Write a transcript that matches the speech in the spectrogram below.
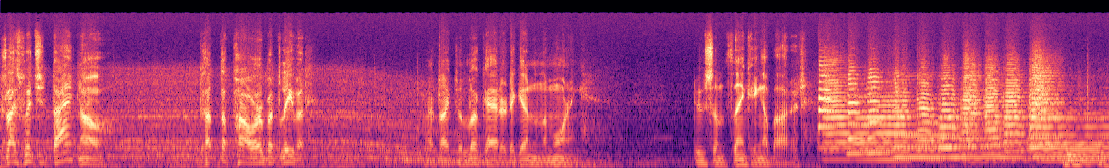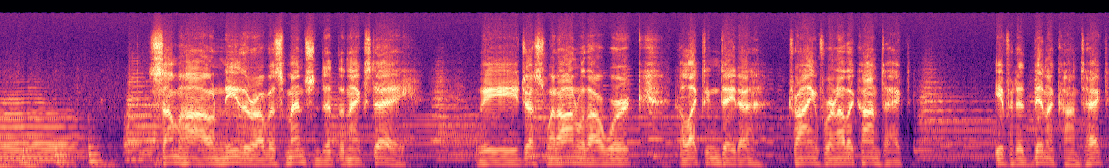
Shall I switch it back? No. Cut the power, but leave it. I'd like to look at it again in the morning. Do some thinking about it. Somehow, neither of us mentioned it the next day. We just went on with our work, collecting data, trying for another contact, if it had been a contact.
